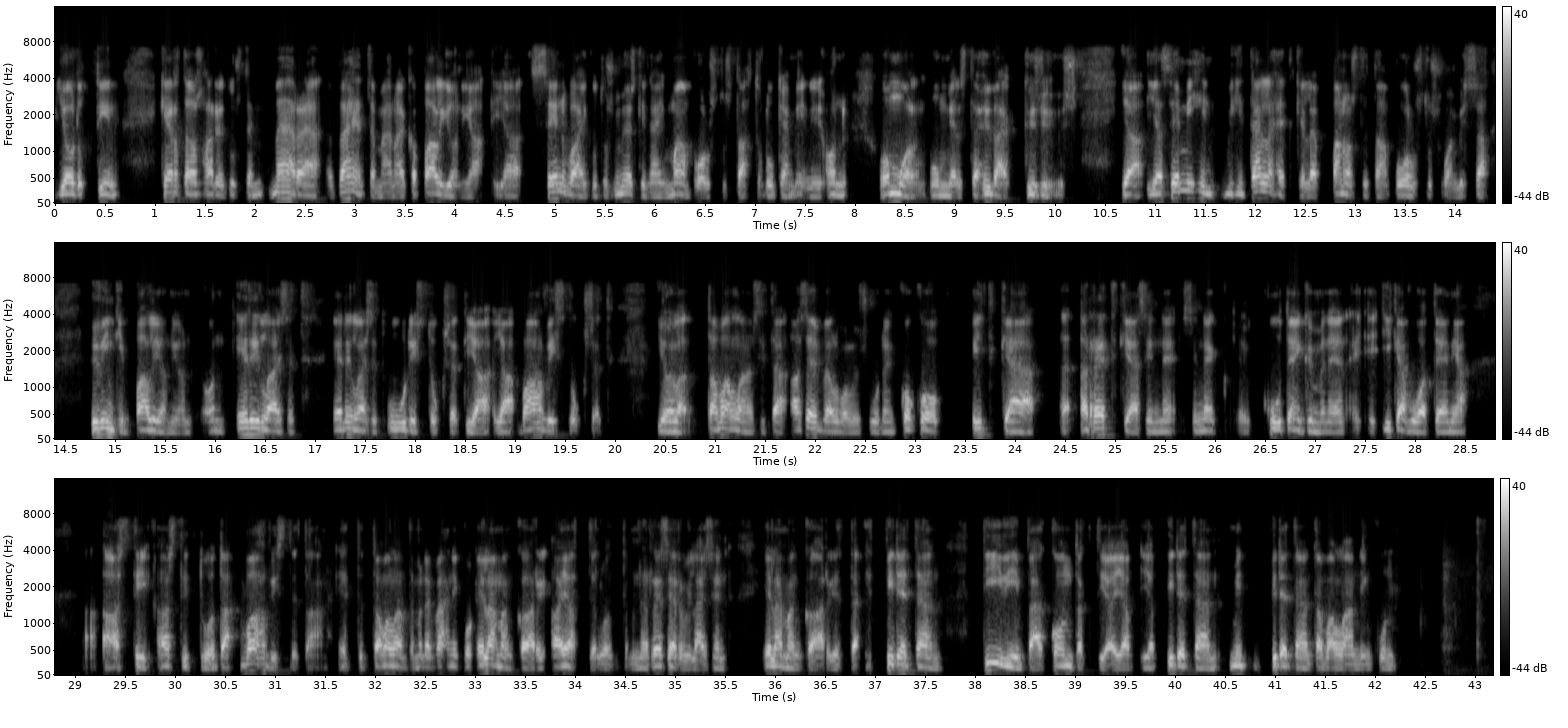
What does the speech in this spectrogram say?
jouduttiin kertausharjoitusten määrää vähentämään aika paljon ja, ja sen vaikutus myöskin näihin maanpuolustustahtolukemiin niin on, on mun mielestä hyvä kysymys. Ja, ja se, mihin, mihin tällä hetkellä panostetaan puolustusvoimissa hyvinkin paljon, niin on, on erilaiset, erilaiset uudistukset ja, ja vahvistukset, joilla tavallaan sitä asevelvollisuuden koko pitkää retkeä sinne, sinne 60 ikävuoteen ja asti, asti tuota vahvistetaan. Että tavallaan tämmöinen vähän niin kuin elämänkaariajattelu, tämmöinen reserviläisen elämänkaari, että, että pidetään tiiviimpää kontaktia ja, ja pidetään, pidetään tavallaan niin kuin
